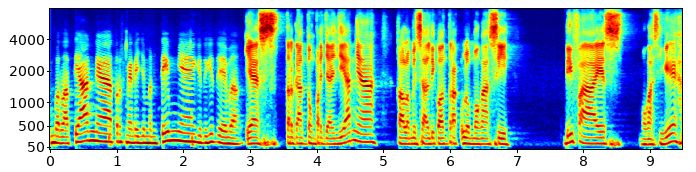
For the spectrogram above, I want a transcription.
buat latihannya, terus manajemen timnya gitu-gitu ya bang. Yes, tergantung perjanjiannya. Kalau misal di kontrak lu mau ngasih device, mau ngasih GH,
